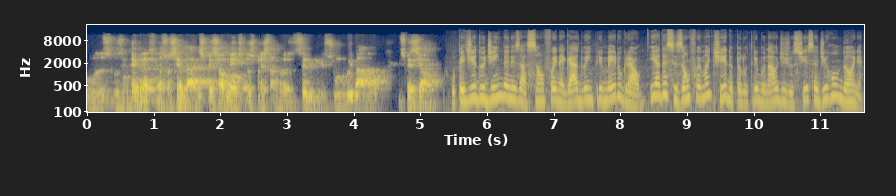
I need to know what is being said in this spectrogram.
os, os, integrantes da sociedade, especialmente dos prestadores de serviço, um cuidado especial. O pedido de indenização foi negado em primeiro grau e a decisão foi mantida pelo Tribunal de Justiça de Rondônia,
